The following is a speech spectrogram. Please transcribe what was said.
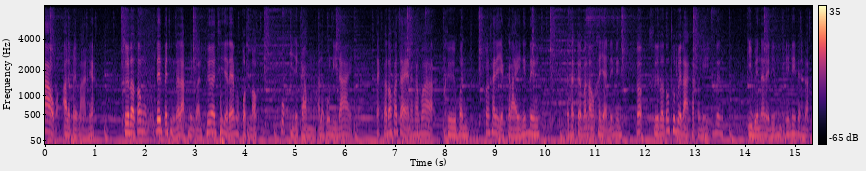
19 อะไรประมาณเนี้ยคือเราต้องเล่นไปถึงระดับหนึ่งก่อนเพื่อที่จะได้มาปลดล็อกพวกกิจกรรมอะไรพวกนี้ได้ แต่ก็ต้องเข้าใจนะครับว่าคือมันค่อนข้างจะไกลนิดนึง แต่ถ้าเกิดว่าเราขยันนิดนึง ก็คือเราต้องทุ่มเวลากับตรงนี้เรื่องอีเวนต์อะไรนิดนิดนิดหน่อย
